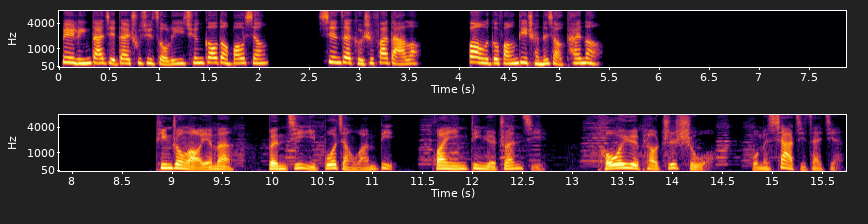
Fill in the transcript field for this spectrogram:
被琳达姐带出去走了一圈高档包厢。”现在可是发达了，傍了个房地产的小开呢。听众老爷们，本集已播讲完毕，欢迎订阅专辑，投喂月票支持我，我们下集再见。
